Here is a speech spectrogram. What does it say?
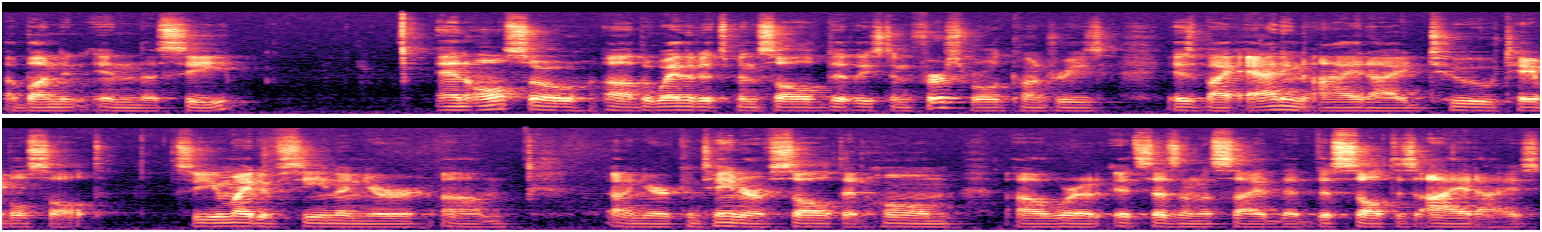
abundant in the sea. And also, uh, the way that it's been solved, at least in first world countries, is by adding iodide to table salt. So you might have seen in your um, on your container of salt at home uh, where it says on the side that this salt is iodized.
